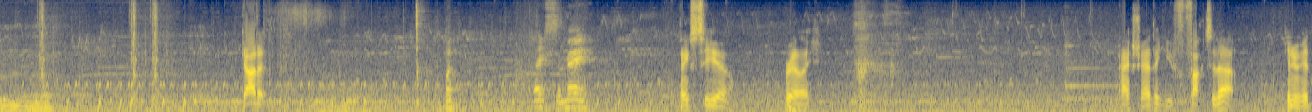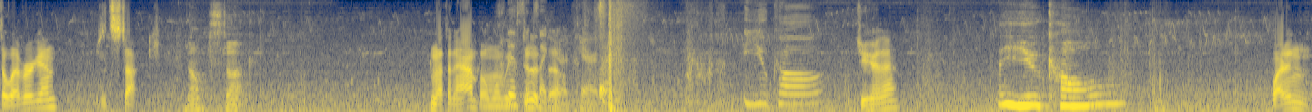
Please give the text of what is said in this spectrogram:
Hmm. Got it. What? Thanks to me. Thanks to you. Really. Actually, I think you fucked it up. Can you hit the lever again? Is it stuck? Nope, stuck. Nothing happened when we did looks it, like though. you're in paradise. You call? Did you hear that? Are you cold? Why didn't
